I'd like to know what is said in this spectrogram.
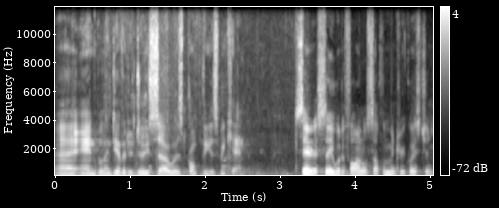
uh, and will endeavour to do so as promptly as we can. Senator Siewert, a final supplementary question.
